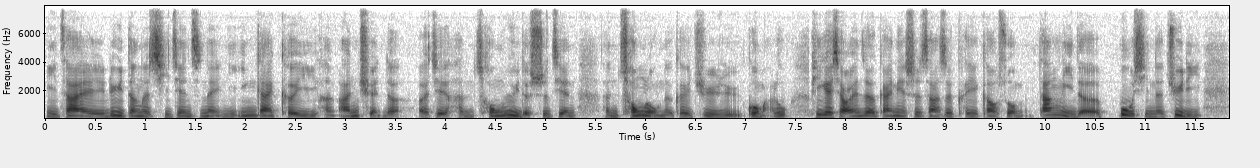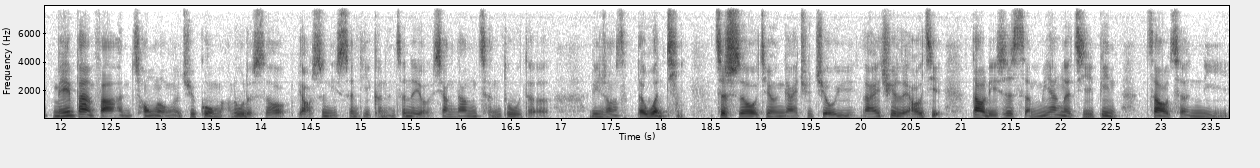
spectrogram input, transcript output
你在绿灯的期间之内，你应该可以很安全的，而且很充裕的时间，很从容的可以去过马路。PK 小院这个概念，事实上是可以告诉我们，当你的步行的距离没办法很从容的去过马路的时候，表示你身体可能真的有相当程度的临床的问题。这时候就应该去就医，来去了解到底是什么样的疾病造成你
